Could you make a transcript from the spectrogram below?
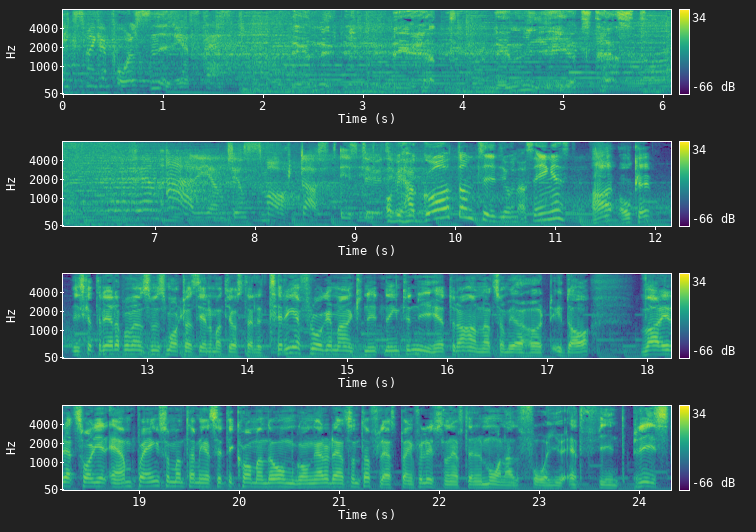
Mix Megapols nyhetstest. Det är nytt, det är hett, det är nyhetstest. Vem är egentligen smartast i studion? Och vi har gott om tid Jonas. Ingen... Ah, Okej, vi ska ta reda på vem som är smartast genom att jag ställer tre frågor med anknytning till nyheter och annat som vi har hört idag. Varje rätt svar ger en poäng som man tar med sig till kommande omgångar och den som tar flest poäng för lyssnaren efter en månad får ju ett fint pris.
